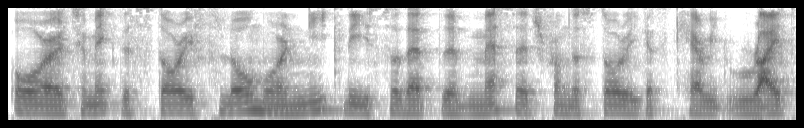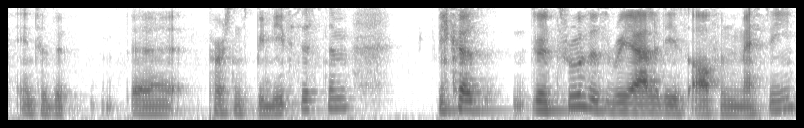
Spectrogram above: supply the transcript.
or to make the story flow more neatly so that the message from the story gets carried right into the uh, person's belief system. Because the truth is, reality is often messy.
